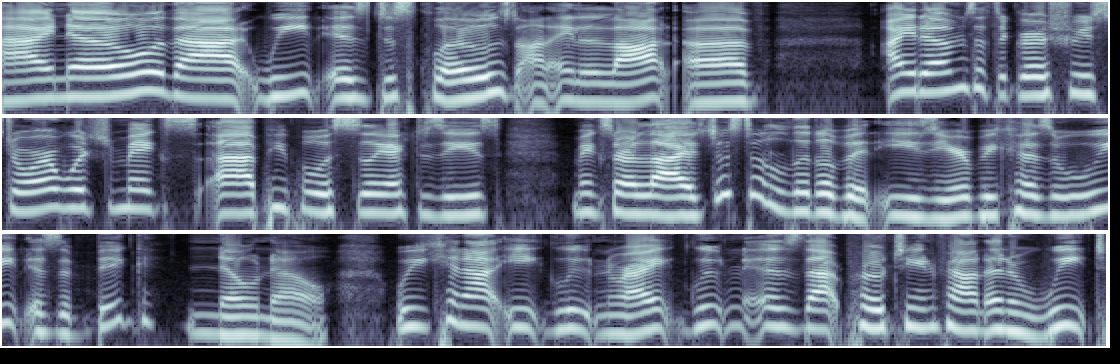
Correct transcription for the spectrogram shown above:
I know that wheat is disclosed on a lot of items at the grocery store, which makes uh, people with celiac disease makes our lives just a little bit easier because wheat is a big no-no. We cannot eat gluten, right? Gluten is that protein found in wheat,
